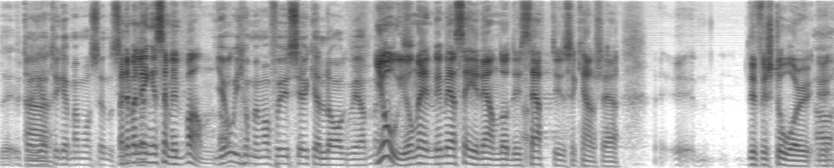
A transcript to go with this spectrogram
Det- Utan jag tycker man måste ändå se Men det var länge sedan vi vann. Jo, jo, men man får ju se vilka lag vi har mött. Jo, jo men, men jag säger det ändå, det sätter ju sig kanske... eh, du förstår, Ja.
